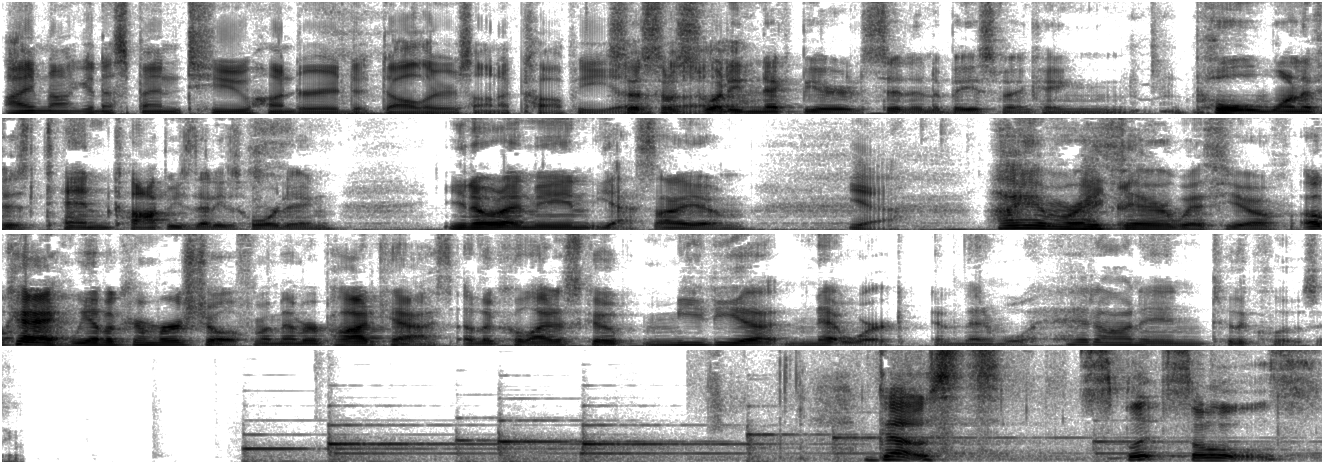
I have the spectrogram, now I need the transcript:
I'm not gonna spend two hundred dollars on a copy. So of, some uh, sweaty neckbeard sitting in a basement can pull one of his ten copies that he's hoarding. You know what I mean? Yes, I am. yeah. I am right there with you. Okay, we have a commercial from a member podcast of the Kaleidoscope Media Network, and then we'll head on into the closing. Ghosts, Split souls,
